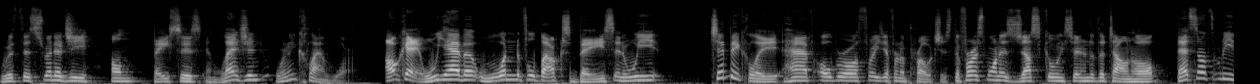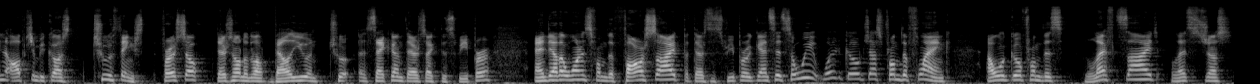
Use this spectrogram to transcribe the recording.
with this strategy on bases in Legend or in Clan War. Okay, we have a wonderful box base and we typically have overall three different approaches. The first one is just going straight into the town hall. That's not really an option because two things. First off, there's not a lot value, and two, uh, second, there's like the sweeper. And the other one is from the far side, but there's the sweeper against it. So we would go just from the flank. I will go from this left side. Let's just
